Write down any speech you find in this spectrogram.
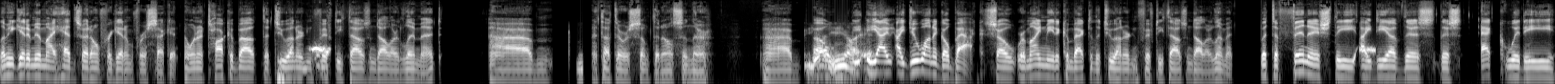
let me get them in my head so I don't forget them for a second. I want to talk about the $250,000 limit. Um, I thought there was something else in there. Uh, yeah, oh, yeah, yeah I, I, do want to go back. So remind me to come back to the $250,000 limit. But to finish the idea of this, this equity,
